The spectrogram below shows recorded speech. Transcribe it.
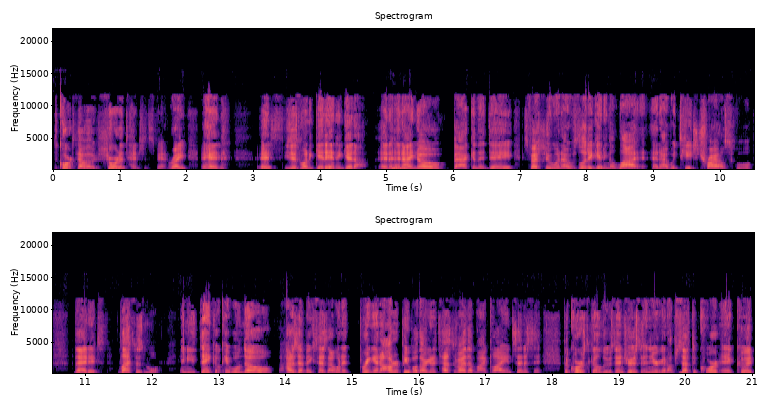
the courts have a short attention span, right? And it's you just want to get in and get out. And mm-hmm. and I know back in the day, especially when I was litigating a lot and I would teach trial school, that it's less is more. And you think, okay, well, no, how does that make sense? I want to bring in 100 people that are going to testify that my client's innocent. The court's going to lose interest and you're going to upset the court and it could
